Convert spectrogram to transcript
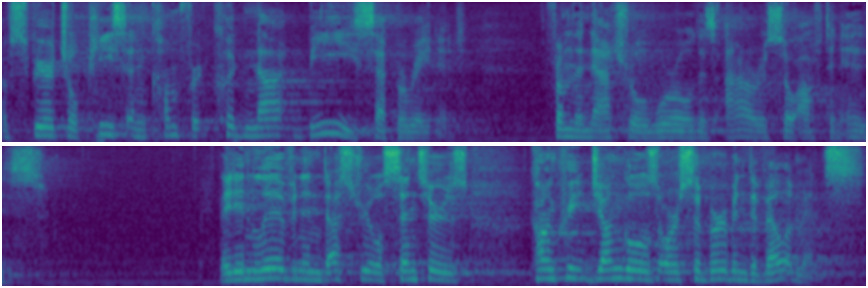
of spiritual peace and comfort could not be separated from the natural world as ours so often is. They didn't live in industrial centers, concrete jungles, or suburban developments.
